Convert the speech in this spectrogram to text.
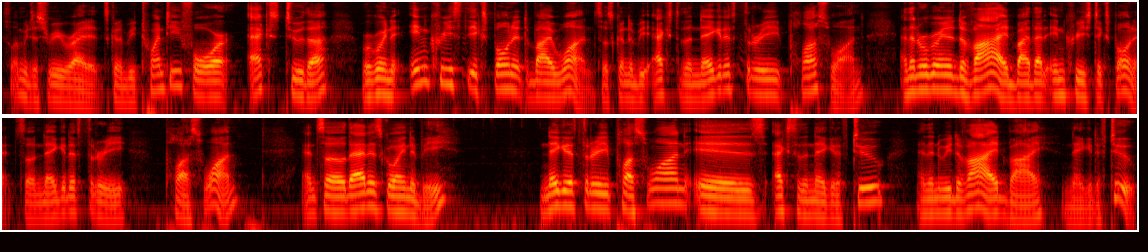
So let me just rewrite it. It's going to be 24x to the, we're going to increase the exponent by 1. So it's going to be x to the negative 3 plus 1. And then we're going to divide by that increased exponent. So negative 3 plus 1. And so that is going to be negative 3 plus 1 is x to the negative 2, and then we divide by negative 2.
